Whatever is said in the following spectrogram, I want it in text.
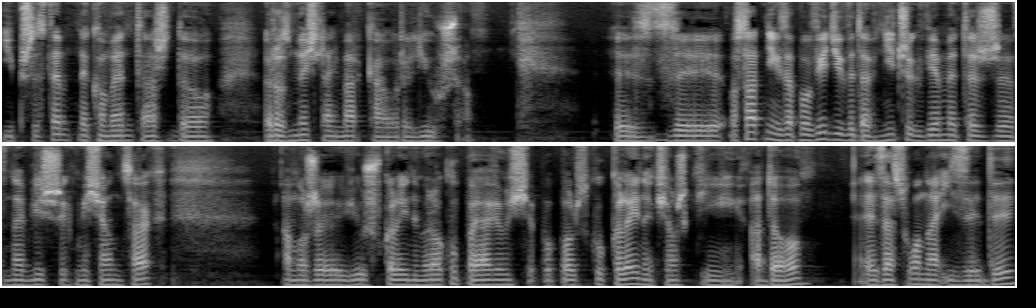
i przystępny komentarz do rozmyślań Marka Aureliusza. Z ostatnich zapowiedzi wydawniczych wiemy też, że w najbliższych miesiącach, a może już w kolejnym roku, pojawią się po polsku kolejne książki Ado, Zasłona Izydy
